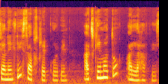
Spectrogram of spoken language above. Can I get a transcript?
চ্যানেলটি সাবস্ক্রাইব করবেন। আজকের মতো আল্লাহ হাফিজ।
